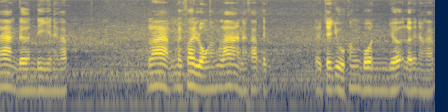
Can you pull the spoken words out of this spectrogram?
ลากเดินดีนะครับ ลากไม่ค่อยลงข้างล่างนะครับ แต่จะอยู่ข้างบนเยอะเลยนะครับ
